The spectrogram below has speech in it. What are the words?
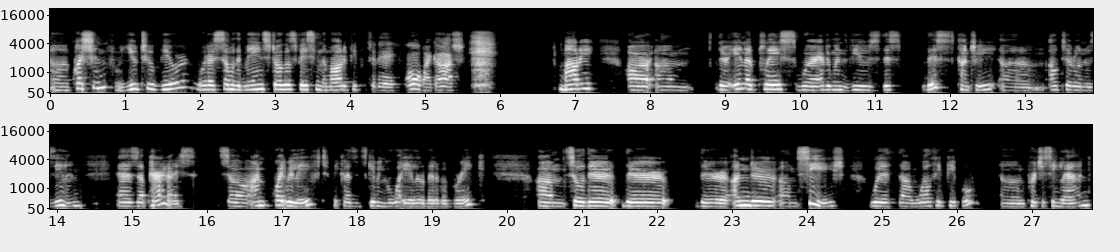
Uh, question from a YouTube viewer: What are some of the main struggles facing the Maori people today? Oh my gosh, Maori are um, they're in a place where everyone views this this country, uh, Aotearoa New Zealand, as a paradise so I'm quite relieved because it's giving Hawaii a little bit of a break. Um, so they're they're they're under um, siege with um, wealthy people um, purchasing land.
